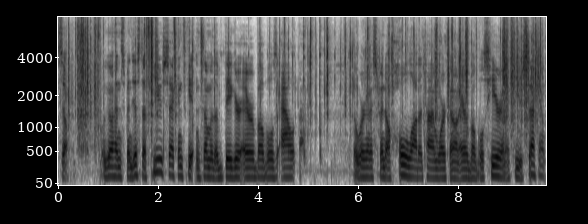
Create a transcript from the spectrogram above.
So we'll go ahead and spend just a few seconds getting some of the bigger air bubbles out. But we're gonna spend a whole lot of time working on air bubbles here in a few seconds.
